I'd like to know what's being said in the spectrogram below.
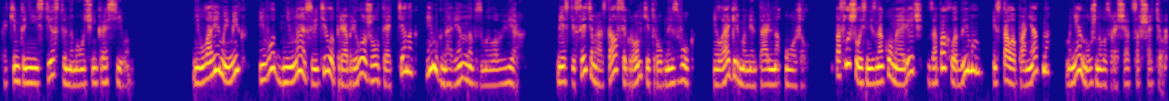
каким-то неестественным и очень красивым. Неуловимый миг, и вот дневное светило приобрело желтый оттенок и мгновенно взмыло вверх. Вместе с этим раздался громкий трубный звук, и лагерь моментально ожил. Послышалась незнакомая речь, запахло дымом, и стало понятно, мне нужно возвращаться в шатер.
